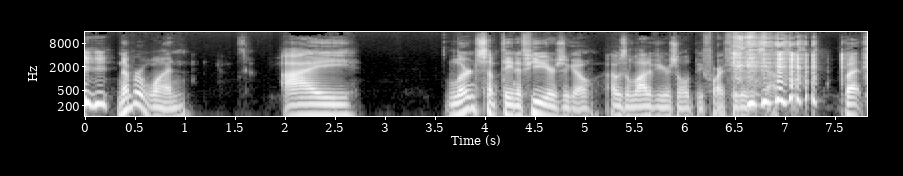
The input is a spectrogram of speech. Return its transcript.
Mhm. Number one, I learned something a few years ago. I was a lot of years old before I figured this out. But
